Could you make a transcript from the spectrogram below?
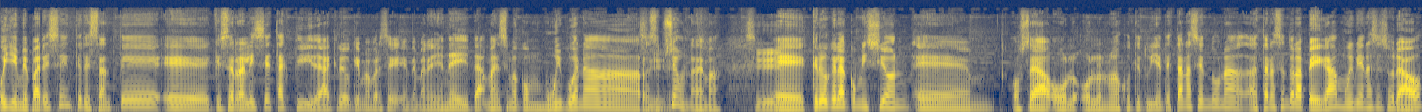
Oye, me parece interesante eh, que se realice esta actividad, creo que me parece eh, de manera inédita, más encima con muy buena Sí. recepción, además. Sí. Eh, creo que la comisión, eh, o sea, o, o los nuevos constituyentes están haciendo una, están haciendo la pega, muy bien asesorados.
